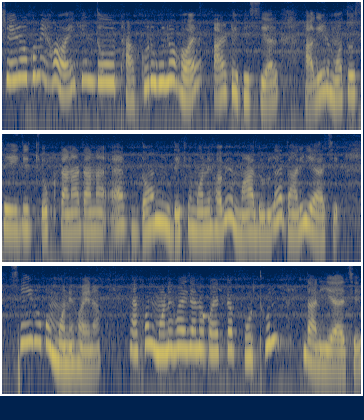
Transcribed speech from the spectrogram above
সেই রকমই হয় কিন্তু ঠাকুরগুলো হয় আর্টিফিশিয়াল আগের মতো সেই যে চোখ টানা টানা একদম দেখে মনে হবে মা দুর্গা দাঁড়িয়ে আছে। সেই রকম মনে হয় না। এখন মনে হয় যেন কয়েকটা পুতুল দাঁড়িয়ে আছে।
